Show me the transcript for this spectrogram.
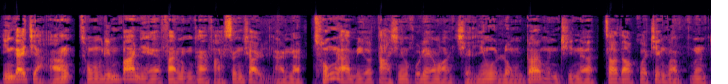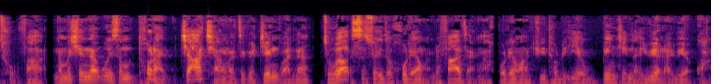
应该讲，从零八年反垄断法生效以来呢，从来没有大型互联网企业因为垄断问题呢遭到过监管部门处罚。那么现在为什么突然加强了这个监管呢？主要是随着互联网的发展啊，互联网巨头的业务边界呢越来越广，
